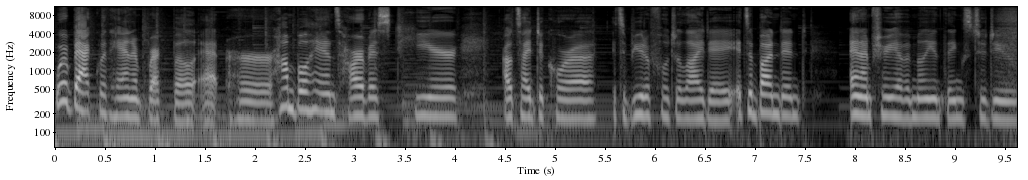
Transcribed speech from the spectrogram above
We're back with Hannah Breckbill at her Humble Hands Harvest here outside Decorah. It's a beautiful July day. It's abundant, and I'm sure you have a million things to do.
